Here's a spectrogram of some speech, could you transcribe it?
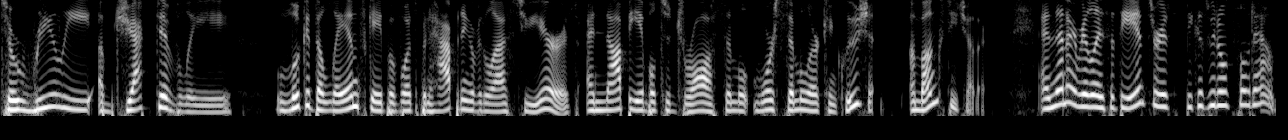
to really objectively look at the landscape of what's been happening over the last two years and not be able to draw simil- more similar conclusions amongst each other. And then I realized that the answer is because we don't slow down.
